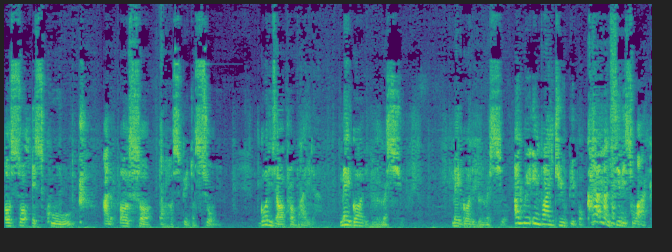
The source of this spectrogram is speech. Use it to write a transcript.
also a school, and also a hospital soon. God is our provider. May God bless you. May God bless you. And we invite you people, come and see this work.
